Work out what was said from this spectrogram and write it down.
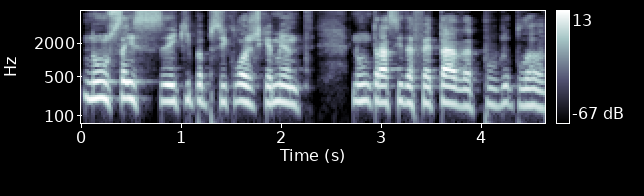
Não sei se a equipa psicologicamente não terá sido afetada por, pela,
